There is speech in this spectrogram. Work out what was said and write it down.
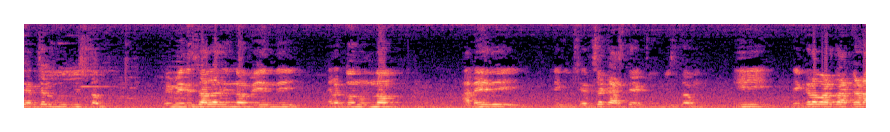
చర్చలు చూపిస్తాం. మేము ఎన్నిసార్లు తిన్నాం ఏంది ఆయనతో ఉన్నాం అనేది నీకు చర్చకు వస్తే చూపిస్తాం. ఈ ఎక్కడ పడితే అక్కడ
